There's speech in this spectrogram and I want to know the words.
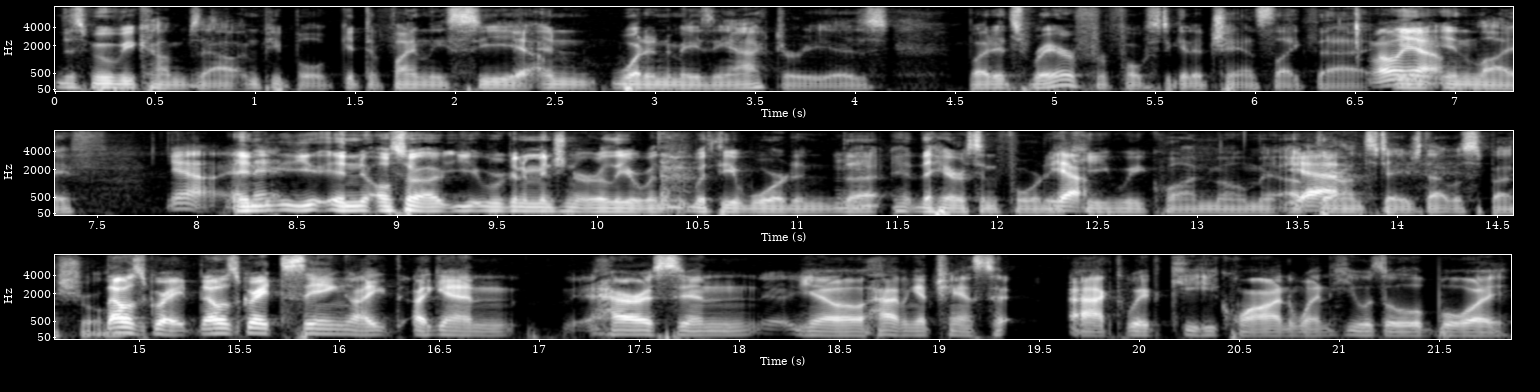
this movie comes out and people get to finally see it and what an amazing actor he is. but it's rare for folks to get a chance like that Oh, in, yeah. in life. Yeah, And it- you, and also uh, you were going to mention earlier with with the award and the the Harrison Ford and Mm-hmm. Yeah. Ke Huy Quan moment up Yeah. there on stage that was special. That was great. That was great seeing like again Harrison, you know, having a chance to act with Ke Quan when he was a little boy.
